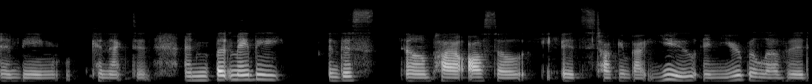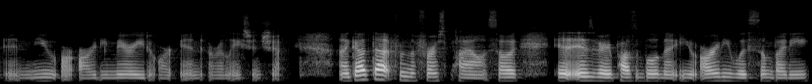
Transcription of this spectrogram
in being connected. And but maybe in this um, pile also it's talking about you and your beloved and you are already married or in a relationship i got that from the first pile so it, it is very possible that you're already with somebody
